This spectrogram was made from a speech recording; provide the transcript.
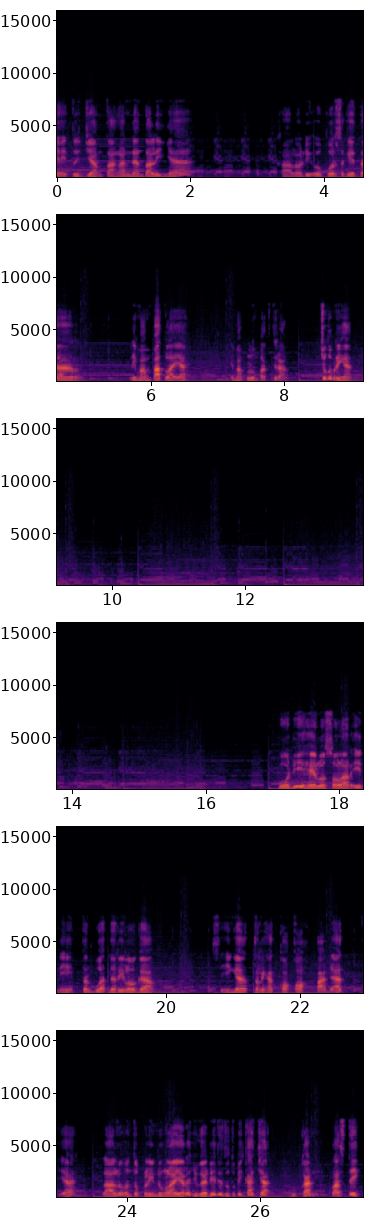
yaitu jam tangan dan talinya kalau diukur sekitar 54 lah ya. 54 gram. Cukup ringan. Bodi Halo Solar ini terbuat dari logam, sehingga terlihat kokoh, padat, ya. Lalu untuk pelindung layarnya juga dia ditutupi kaca, bukan plastik.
